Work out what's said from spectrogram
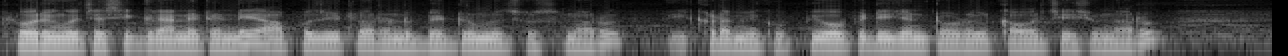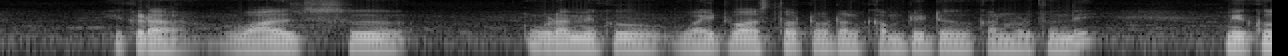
ఫ్లోరింగ్ వచ్చేసి గ్రానైట్ అండి. ఆపోజిట్లో రెండు బెడ్రూమ్లు చూస్తున్నారు. ఇక్కడ మీకు పిఓపి డిజైన్ టోటల్ కవర్ చేసి ఉన్నారు. ఇక్కడ వాల్స్ కూడా మీకు వైట్ వాష్తో టోటల్ కంప్లీట్ కనబడుతుంది. మీకు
